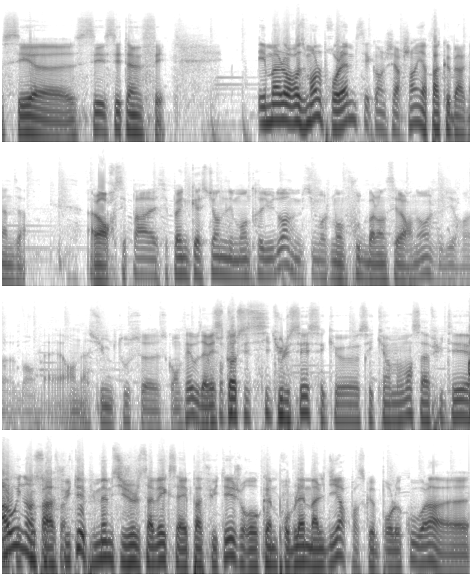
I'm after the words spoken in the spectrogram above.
C'est un fait. Et malheureusement, le problème, c'est qu'en cherchant, il n'y a pas que Berganza. Alors, c'est pas, c'est pas une question de les montrer du doigt, même si moi je m'en fous de balancer leur nom. Je veux dire, euh, bon, ben, on assume tous euh, ce qu'on fait. Vous avez Surtout Scott. si, si tu le sais, c'est que c'est qu'à un moment ça a fuité. Ah euh, oui, non, ça a part, fuité. Puis même si je le savais que ça n'avait pas fuité, j'aurais aucun problème à le dire parce que pour le coup, voilà. euh,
